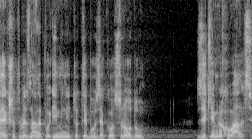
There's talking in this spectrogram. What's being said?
А якщо тебе знали по імені, то ти був з якогось роду, з яким рахувалися.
